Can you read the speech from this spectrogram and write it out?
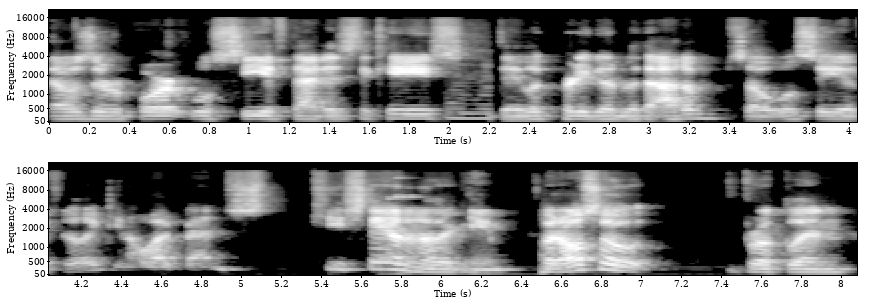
That was the report. We'll see if that is the case. Mhm. They look pretty good without him, so we'll see if they're like you know what Ben, just stay on another game. But also Brooklyn.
